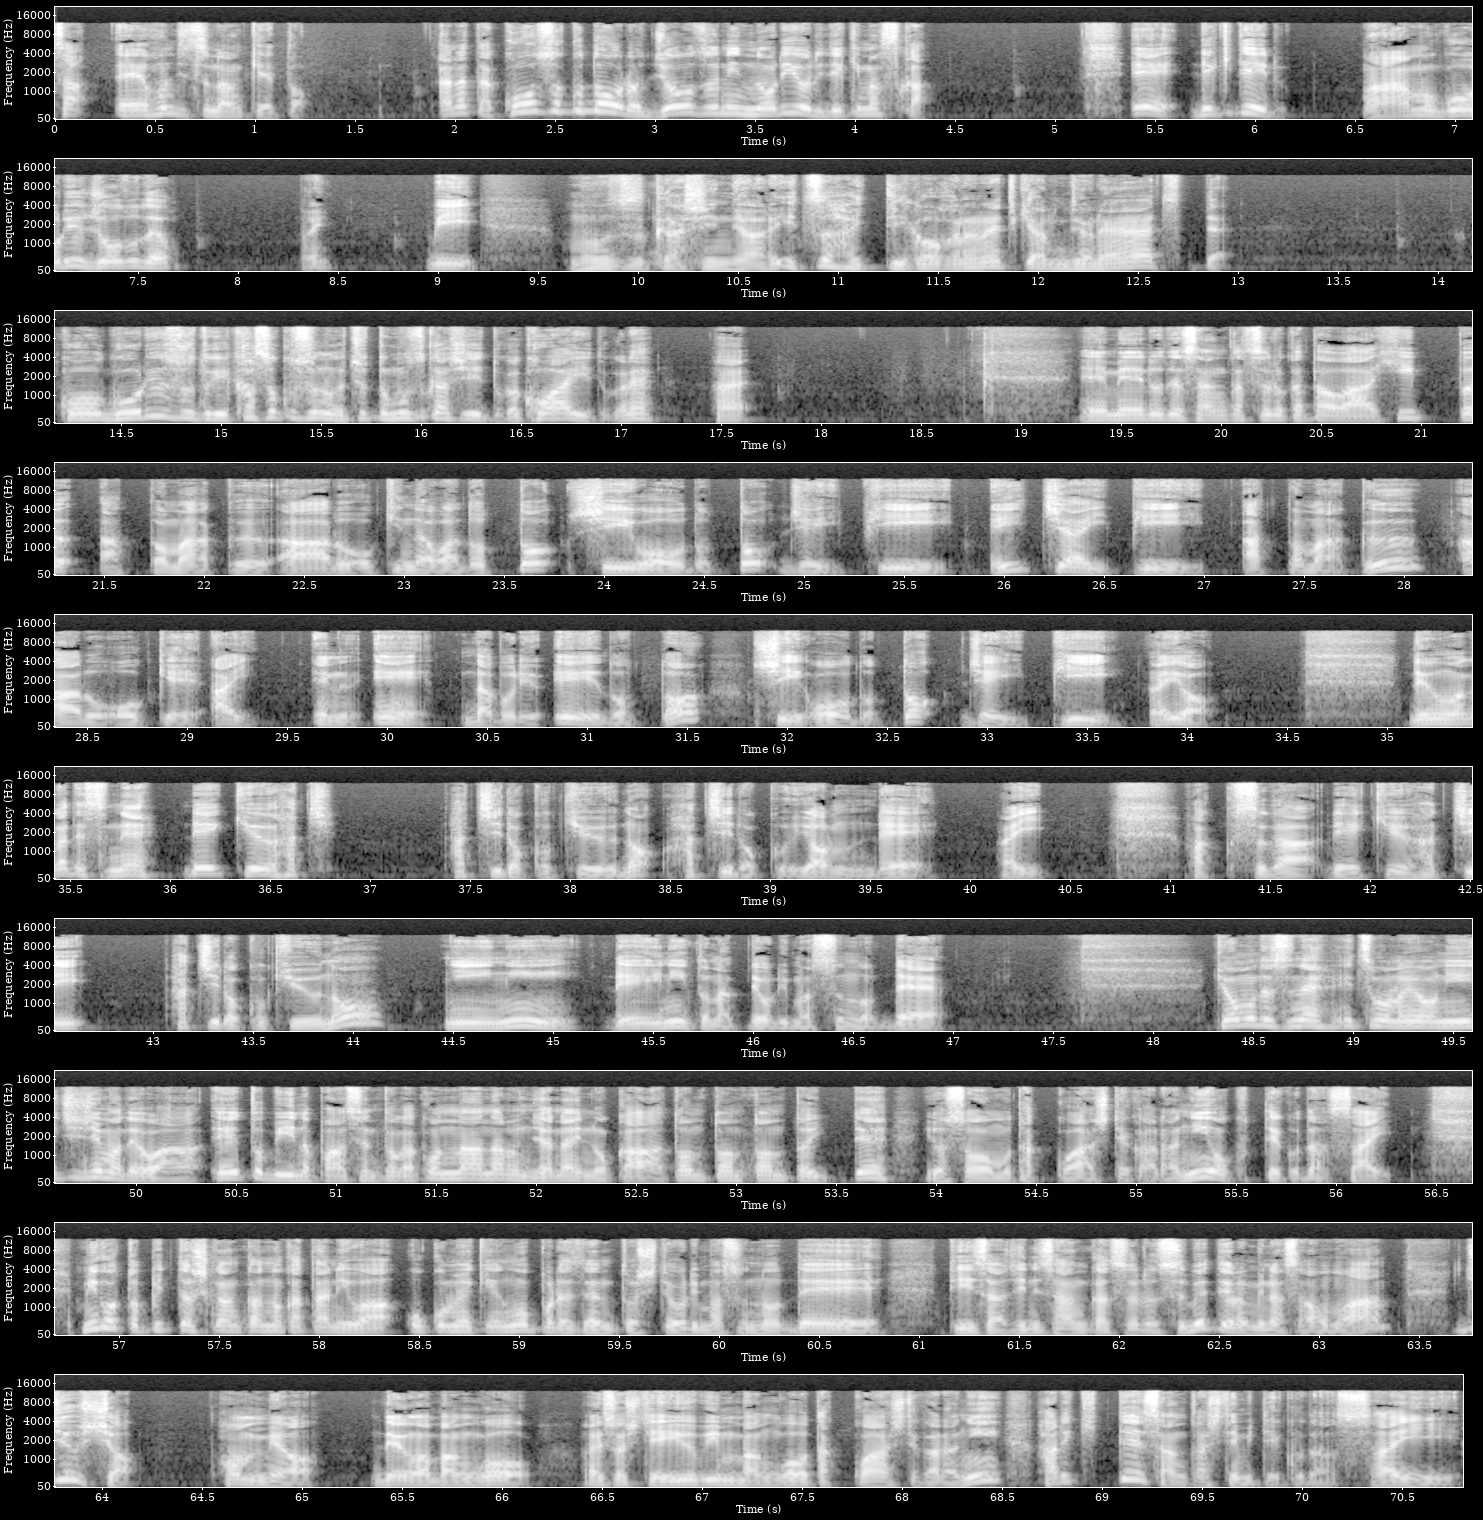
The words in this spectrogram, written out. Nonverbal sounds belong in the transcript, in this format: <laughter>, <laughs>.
さあ、えー、本日のアンケート。あなた高速道路上手に乗り降りできますか？A できている。まあもう合流上手だよ。はい。B 難しいんだよ。あれいつ入っていいかわからない時あるんだよね。つって。こう合流する時加速するのがちょっと難しいとか怖いとかね。はい。えー、メールで参加する方は hip.rokinawa.co.jp.hip.roki. nawa.co.jp はいよ。電話がですね098-869の8640はい。ファックスが098-869の2202となっておりますので今日もですね、いつものように1時までは A と B のパーセントがこんななるんじゃないのか、トントントンと言って予想もタッコアしてからに送ってください。見事ピッタシカンカンの方にはお米券をプレゼントしておりますので、T サージに参加するすべての皆さんは、住所、本名、電話番号、そして郵便番号をタッコアしてからに張り切って参加してみてください。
